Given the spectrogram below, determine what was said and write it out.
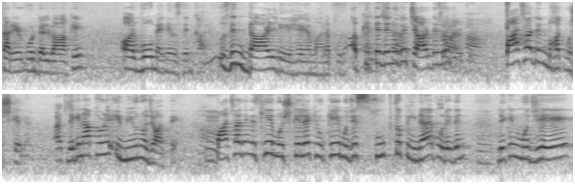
सारे वो डलवा के और वो मैंने उस दिन खा ली। उस दिन दाल डे है हमारा पूरा। अब कितने दिन हो गए? चार दिन हो गए। हाँ। पांचवा दिन बहुत मुश्किल है। अच्छा। लेकिन आप थोड़े इम्यून हो जाते हैं। पांचवा दिन इसलिए मुश्किल है क्योंकि मुझे सूप तो पीना है पूरे दिन लेकिन मुझे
